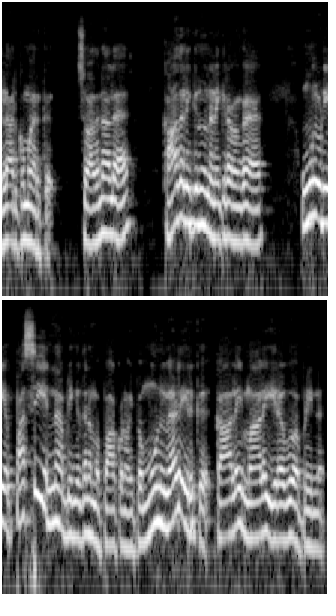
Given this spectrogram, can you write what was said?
எல்லாருக்குமா இருக்கு. ஸோ அதனால காதலிக்கணும்னு நினைக்கிறவங்க உங்களுடைய பசி என்ன அப்படிங்கிறத நம்ம பார்க்கணும். இப்போ மூணு வேளை இருக்கு. காலை மாலை இரவு அப்படின்னு.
